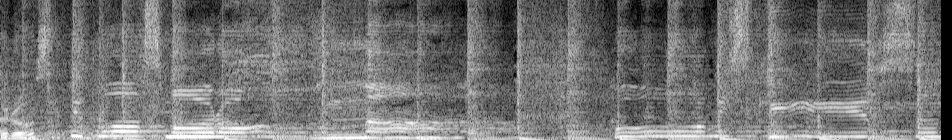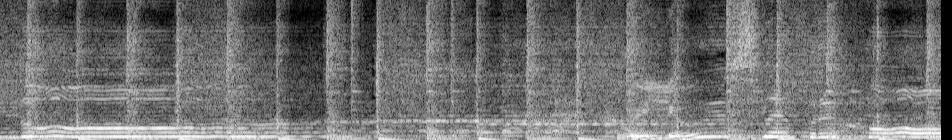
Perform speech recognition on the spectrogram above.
розквітла смородина у міській саду, хвилююсь, не приходь.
